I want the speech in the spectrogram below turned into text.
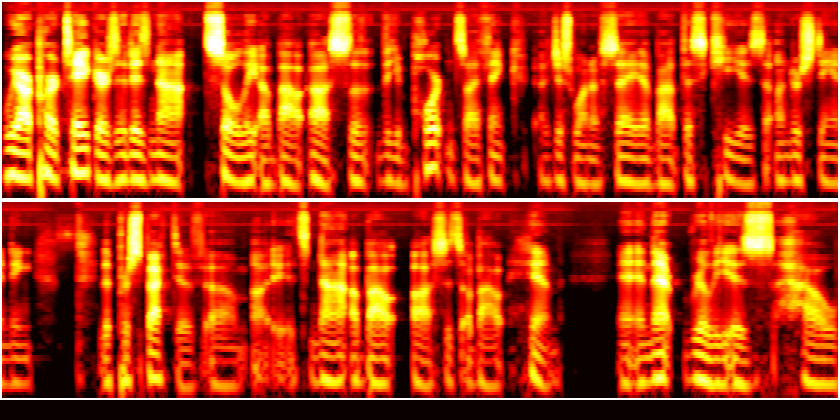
We are partakers. It is not solely about us. So the importance, I think, I just want to say about this key is to understanding the perspective. Um, uh, it's not about us; it's about Him, and, and, that really is how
